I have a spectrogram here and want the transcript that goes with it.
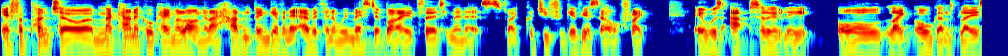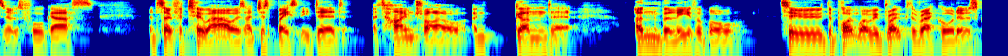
if a puncher or a mechanical came along and I hadn't been given it everything and we missed it by 30 minutes, like, could you forgive yourself? Like, it was absolutely all like all guns blazing. It was full gas. And so for two hours, I just basically did a time trial and gunned it. Unbelievable to the point where we broke the record. It was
